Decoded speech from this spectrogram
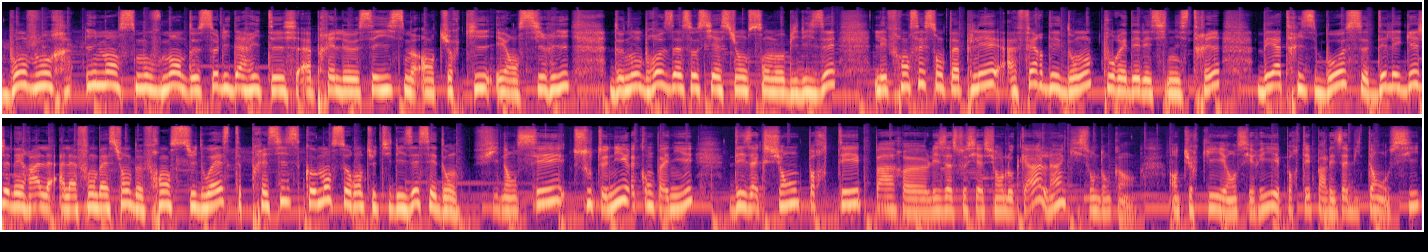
Bonjour, immense mouvement de solidarité après le séisme en Turquie et en Syrie. De nombreuses associations sont mobilisées. Les Français sont appelés à faire des dons pour aider les sinistrés. Béatrice Beauce, déléguée générale à la Fondation de France Sud-Ouest, précise comment seront utilisés ces dons. Financer, soutenir, accompagner des actions portées par euh, les associations locales, hein, qui sont donc en, Turquie et en Syrie, et portées par les habitants aussi,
